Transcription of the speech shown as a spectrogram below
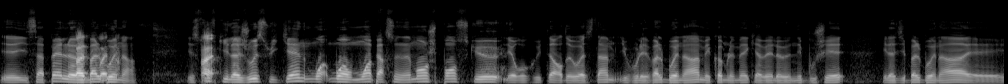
et il s'appelle euh, Balbuena. Il se trouve Ouais. qu'il a joué ce week-end. Moi, moi, moi, personnellement, je pense que les recruteurs de West Ham, ils voulaient Valbuena, mais comme le mec avait le nez bouché, il a dit Balbuena et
